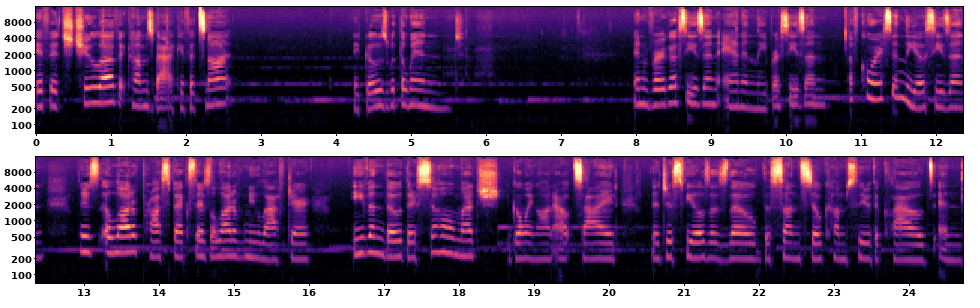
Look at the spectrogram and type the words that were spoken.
If it's true love, it comes back. If it's not, it goes with the wind. in Virgo season and in Libra season. Of course, in Leo season, there's a lot of prospects, there's a lot of new laughter. Even though there's so much going on outside, it just feels as though the sun still comes through the clouds and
